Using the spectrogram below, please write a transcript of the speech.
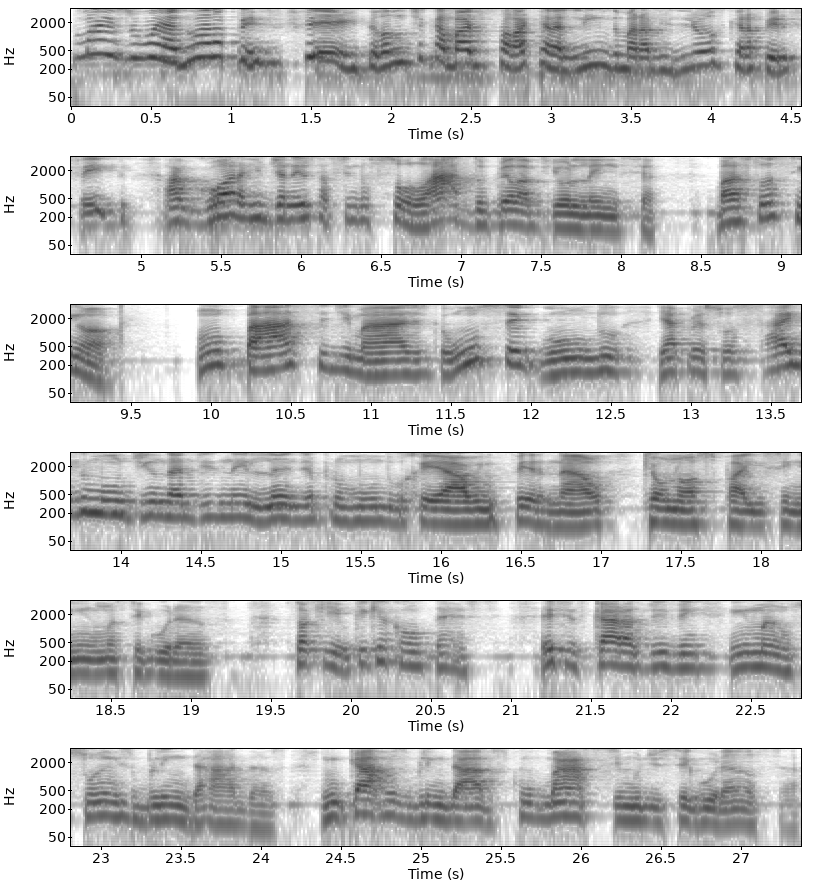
mas ué, não era perfeito? Ela não tinha acabado de falar que era lindo, maravilhoso, que era perfeito? Agora Rio de Janeiro está sendo assolado pela violência. Bastou assim, ó um passe de mágica, um segundo, e a pessoa sai do mundinho da Disneylândia para o mundo real, infernal, que é o nosso país sem nenhuma segurança. Só que o que, que acontece? Esses caras vivem em mansões blindadas, em carros blindados com o máximo de segurança,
